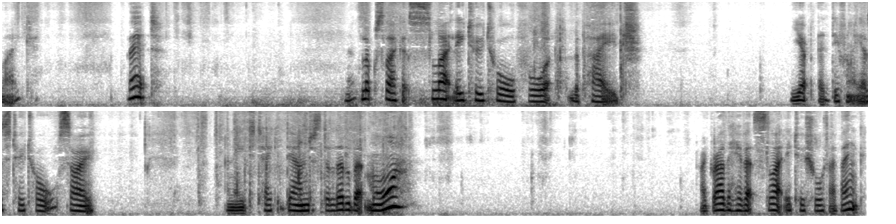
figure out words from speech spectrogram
like that. it looks like it's slightly too tall for the page. Yep, it definitely is too tall. So I need to take it down just a little bit more. I'd rather have it slightly too short, I think.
